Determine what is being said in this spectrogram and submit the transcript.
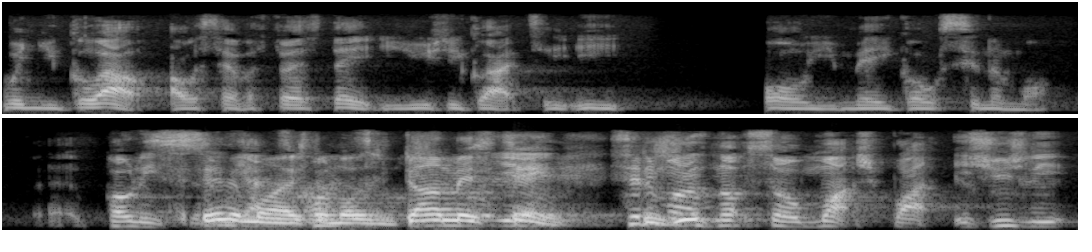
When you go out, I would say on the first date, you usually go out to eat, or you may go cinema. Probably cinema is the most dumbest yeah, thing. Cinema is not so much, but it's usually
